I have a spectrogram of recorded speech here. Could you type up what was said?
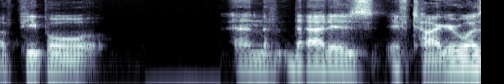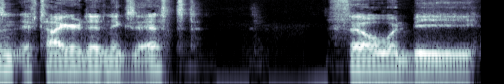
of people. And that is if Tiger wasn't, if Tiger didn't exist, Phil would be,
